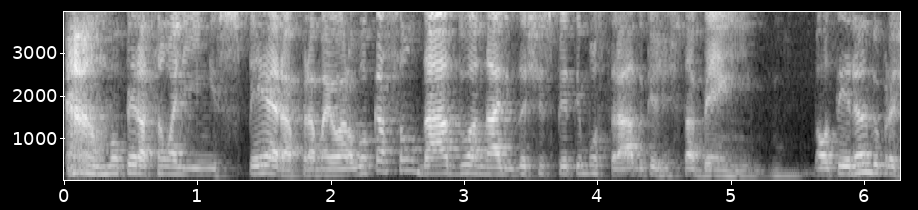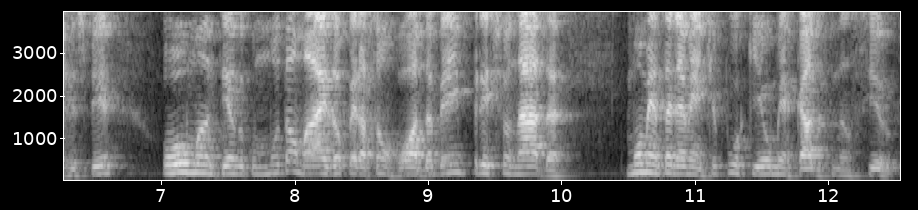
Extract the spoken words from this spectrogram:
uma operação ali em espera para maior alocação, dado a análise da XP ter mostrado que a gente está bem alterando para XP ou mantendo como Modal Mais, a operação roda bem pressionada momentaneamente, porque o mercado financeiro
